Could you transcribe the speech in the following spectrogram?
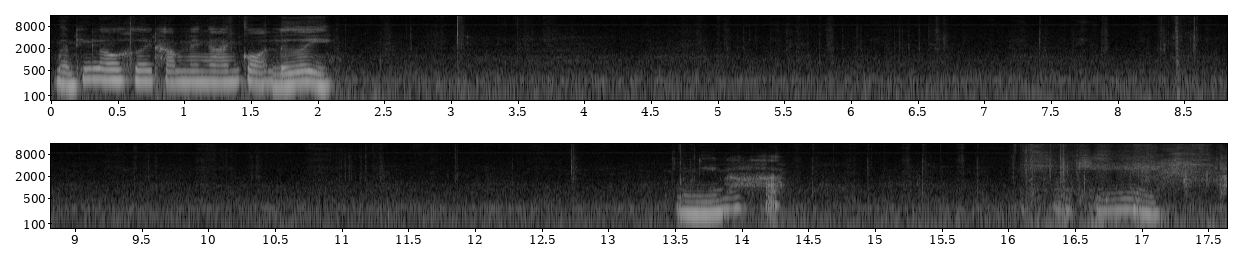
เหมือนที่เราเคยทำในงานก่อนเลย อย่างนี้นะคะ โอเคท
